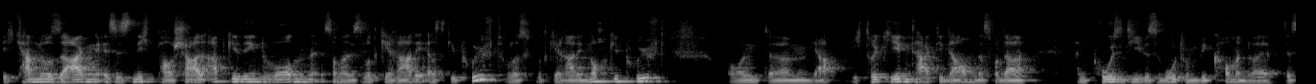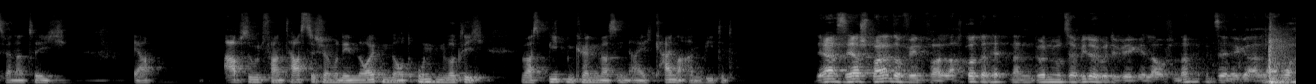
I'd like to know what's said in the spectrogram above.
Ich kann nur sagen, es ist nicht pauschal abgelehnt worden, sondern es wird gerade erst geprüft oder es wird gerade noch geprüft. Und ähm, ja, ich drücke jeden Tag die Daumen, dass wir da ein positives Votum bekommen, weil das wäre natürlich ja absolut fantastisch, wenn wir den Leuten dort unten wirklich was bieten können, was ihnen eigentlich keiner anbietet. Ja, sehr spannend auf jeden Fall. Ach Gott, dann, hätten, dann würden wir uns ja wieder über die Wege laufen, ne? In Senegal. Aber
